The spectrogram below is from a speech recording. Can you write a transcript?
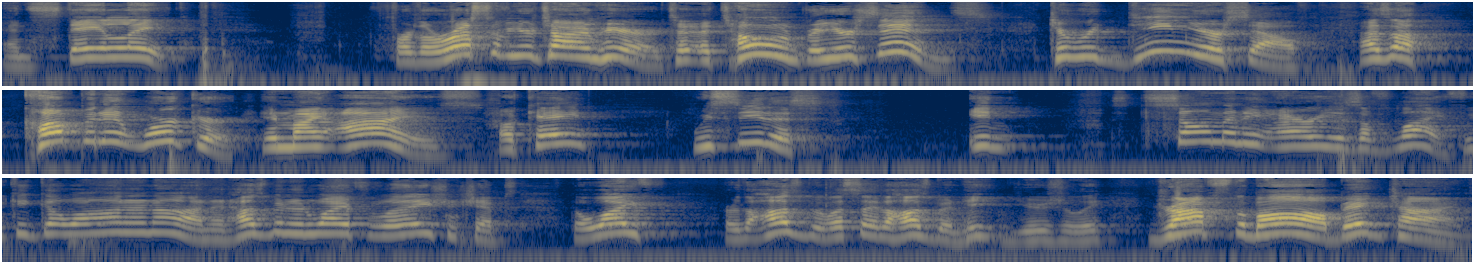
and stay late for the rest of your time here to atone for your sins, to redeem yourself as a competent worker in my eyes. Okay? We see this in so many areas of life. We could go on and on in husband and wife relationships. The wife or the husband, let's say the husband, he usually drops the ball big time.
